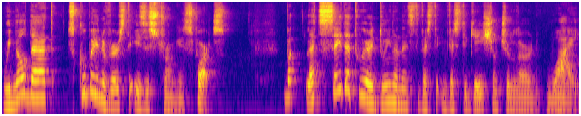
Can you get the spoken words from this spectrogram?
We know that Tsukuba University is strong in sports. But let's say that we are doing an investigation to learn why.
